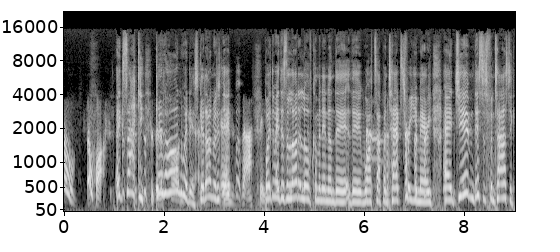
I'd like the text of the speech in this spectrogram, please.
know, so what? Exactly. It's just a bit Get on fun, with it. Get on with it. Uh, Exactly. by the way, there's a lot of love coming in on the, the WhatsApp and text for you, Mary. Uh, Jim, this is fantastic.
